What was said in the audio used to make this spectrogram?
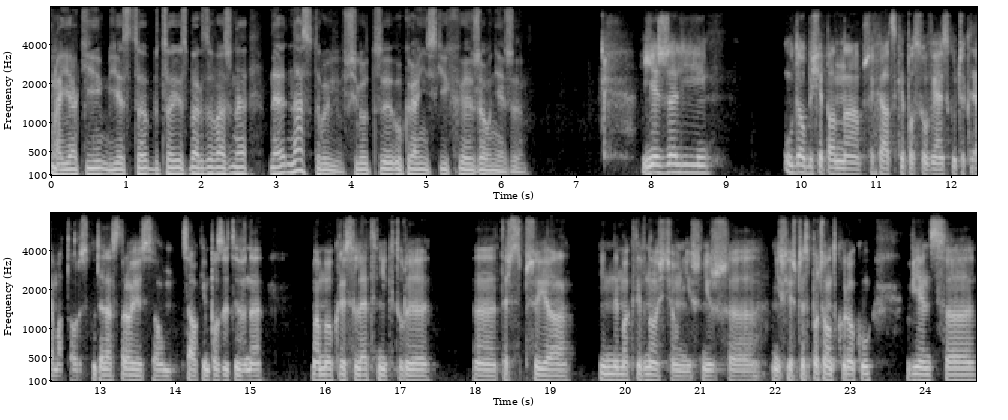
A jaki jest, co, co jest bardzo ważne, e, nastrój wśród ukraińskich żołnierzy? Jeżeli udałby się pan na przechadzkę po Słowiańsku czy Krematorsku, te nastroje są całkiem pozytywne. Mamy okres letni, który e, też sprzyja innym aktywnościom niż, niż, e, niż jeszcze z początku roku, więc e,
